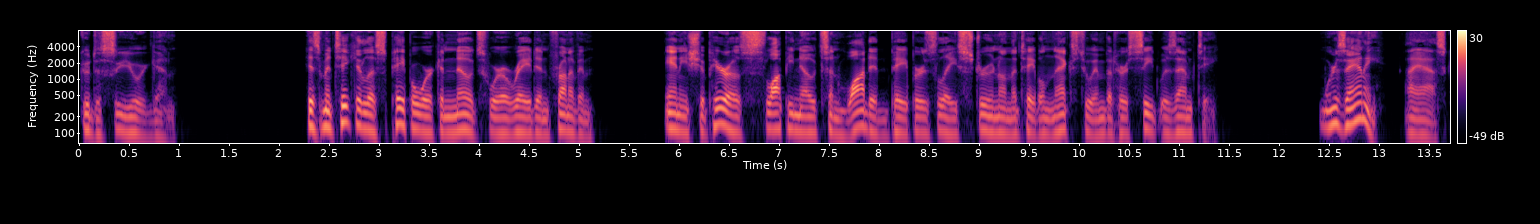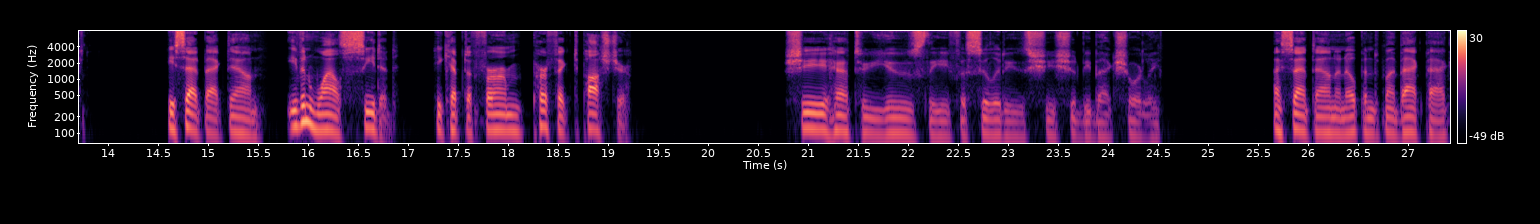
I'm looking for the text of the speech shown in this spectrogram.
good to see you again. His meticulous paperwork and notes were arrayed in front of him. Annie Shapiro's sloppy notes and wadded papers lay strewn on the table next to him, but her seat was empty. Where's Annie? I asked. He sat back down. Even while seated, he kept a firm, perfect posture. She had to use the facilities. She should be back shortly. I sat down and opened my backpack.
